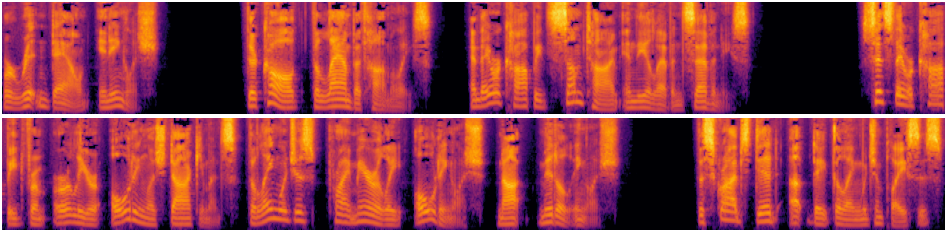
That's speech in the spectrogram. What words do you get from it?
were written down in English. They're called the Lambeth Homilies, and they were copied sometime in the 1170s. Since they were copied from earlier Old English documents, the language is primarily Old English, not Middle English. The scribes did update the language in places,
